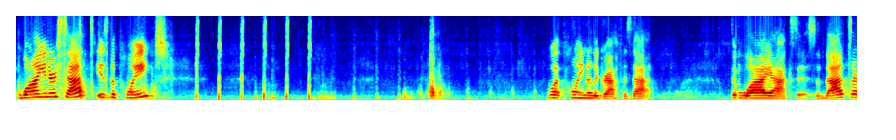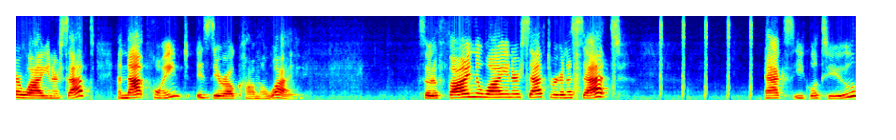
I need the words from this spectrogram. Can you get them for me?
The y-intercept is the point What point of the graph is that? The y-axis. So that's our y-intercept, and that point is 0, comma y. So to find the y-intercept, we're going to set x equal to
